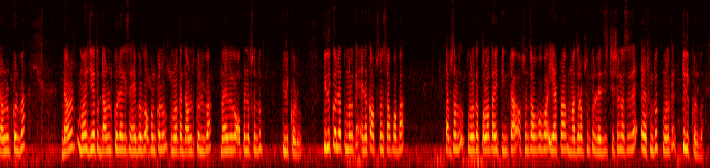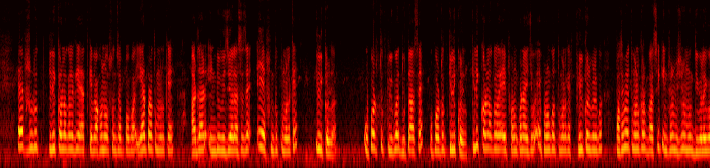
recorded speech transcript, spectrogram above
ডাউনলোড কৰিবা। ডাউনলোড মই যিহেতু ডাউনলোড কৰি ৰাখিছোঁ সেইবাবে অ'পেন কৰিলোঁ। তোমালোকে ডাউনলোড কৰি ল'বা মই সেইবাবে অ'পেন অপশ্যনটোত ক্লিক কৰোঁ। ক্লিক কৰিলে তোমালোকে এনেকুৱা অপশ্যন চাব পাবা। তাৰপিছত তোমালোকে তলত আহি তিনিটা অপশ্যন চাব পাবা। ইয়াৰ পৰা মাজৰ অপশ্যনটো ৰেজিষ্ট্ৰেশ্যন আছে যে এই অপশ্যনটোত তোমালোকে ক্লিক কৰিবা। এই অপশ্যনটোত ক্লিক কৰাৰ লগে লগে ইয়াত কেইবাখনো অপশ্যন চাব পাবা। ইয়াৰ পৰা তোমালোকে আদাৰ ইণ্ডিভিজুৱেল আছে যে এই অপশ্যনটোত তোমালোকে ক্লিক কৰিবা। ওপৰটোত ক্লিক কৰা দুটা আছে ওপৰটোত ক্লিক কৰিব। ক্লিক কৰাৰ লগে লগে এই ফৰ্মখন আহি যাব এই ফৰ্মখন তোমালোকে ফিল কৰিব লাগিব। প্ৰথমে তোমালোকৰ বেচিক ইনফৰমেশ্যন মোক দিব লাগিব।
